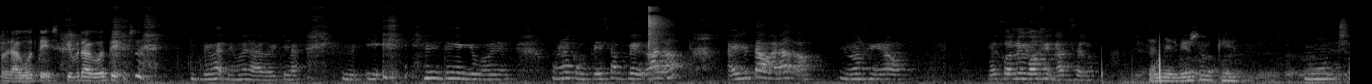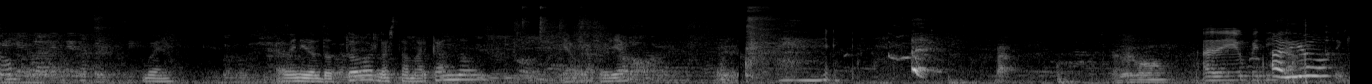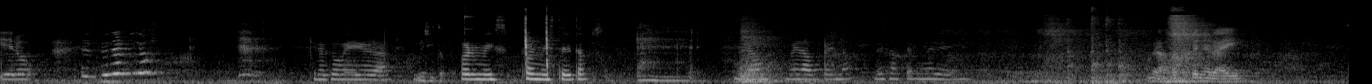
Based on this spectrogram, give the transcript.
Bragotes, qué bragotes. Encima tengo la regla y, y- y me tengo que poner una compresa pegada a esta baraga. Imaginaos. Mejor no imaginárselo. ¿Estás nerviosa o qué? Mucho. Bueno, ha venido el doctor, la está marcando y ahora pues ya. Hasta luego. Adiós, petita. Adiós. Te quiero. Estoy nerviosa. Creo que voy a llorar Un besito. por mis, por mis tetas. Pena deshacerme de ellas. Me la vas a tener ahí.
